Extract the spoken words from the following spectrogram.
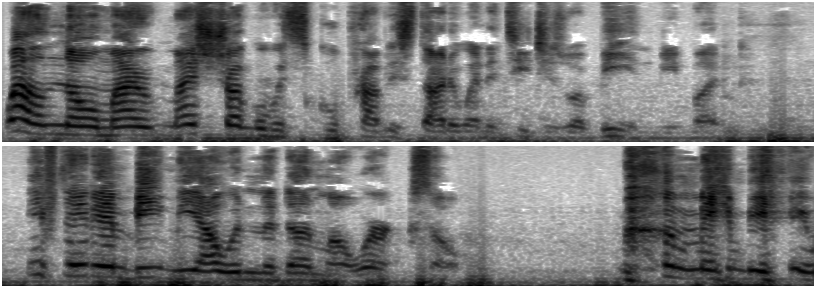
well no my my struggle with school probably started when the teachers were beating me but if they didn't beat me i wouldn't have done my work so maybe it,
